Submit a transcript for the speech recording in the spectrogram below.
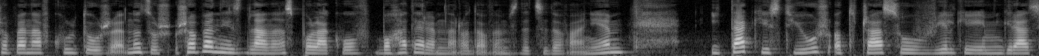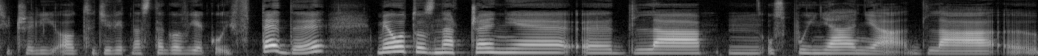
Chopina w kulturze. No cóż, Chopin jest dla nas, Polaków, bohaterem narodowym zdecydowanie. I tak jest już od czasów wielkiej emigracji, czyli od XIX wieku. I wtedy miało to znaczenie e, dla mm, uspójniania, dla e,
